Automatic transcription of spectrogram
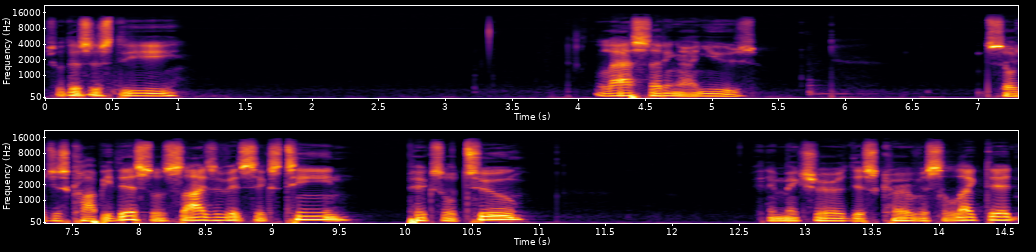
So this is the last setting I use. So just copy this. So size of it 16, pixel 2. And then make sure this curve is selected.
